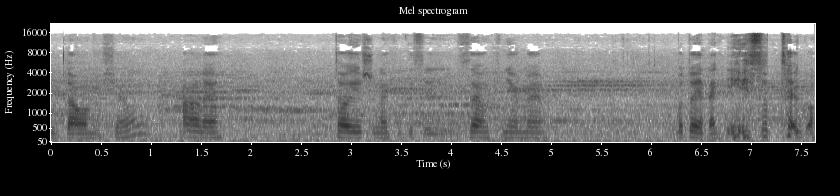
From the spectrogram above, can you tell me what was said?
Udało mi się, ale to jeszcze na chwilkę sobie zamkniemy, bo to jednak nie jest od tego.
